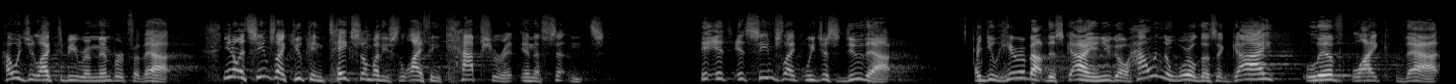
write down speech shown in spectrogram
How would you like to be remembered for that? You know, it seems like you can take somebody's life and capture it in a sentence. It, it, it, seems like we just do that. And you hear about this guy and you go, How in the world does a guy live like that?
